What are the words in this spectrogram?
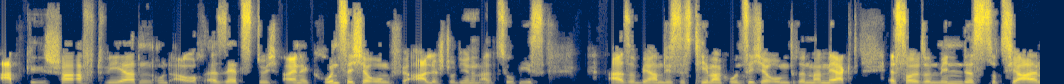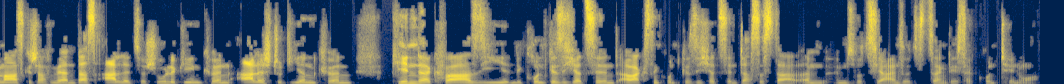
abgeschafft werden und auch ersetzt durch eine Grundsicherung für alle Studierenden Azubis. Also wir haben dieses Thema Grundsicherung drin. Man merkt, es soll so ein Mindestsozialmaß geschaffen werden, dass alle zur Schule gehen können, alle studieren können, Kinder quasi grundgesichert sind, Erwachsene grundgesichert sind. Das ist da ähm, im Sozialen sozusagen dieser Grundtenor.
